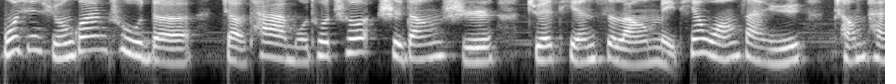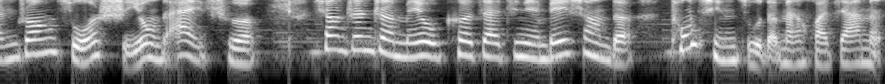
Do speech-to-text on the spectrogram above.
模型玄关处的脚踏摩托车是当时绝田次郎每天往返于长盘庄所使用的爱车，象征着没有刻在纪念碑上的通勤族的漫画家们。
